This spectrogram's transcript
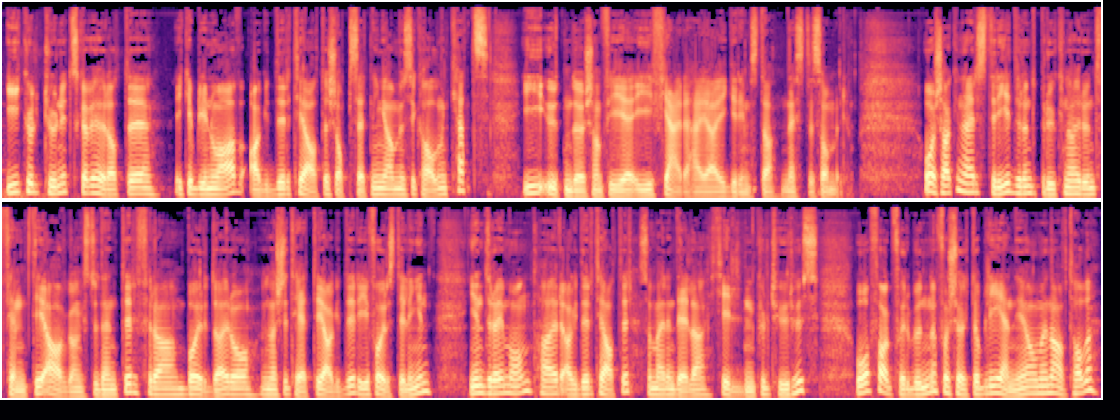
I Kulturnytt skal vi høre at det ikke blir noe av Agder Teaters oppsetning av musikalen Cats i utendørsamfiet i Fjæreheia i Grimstad neste sommer. Årsaken er strid rundt bruken av rundt 50 avgangsstudenter fra Bordar og Universitetet i Agder i forestillingen. I en drøy måned har Agder Teater, som er en del av Kilden kulturhus, og Fagforbundene forsøkt å bli enige om en avtale,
